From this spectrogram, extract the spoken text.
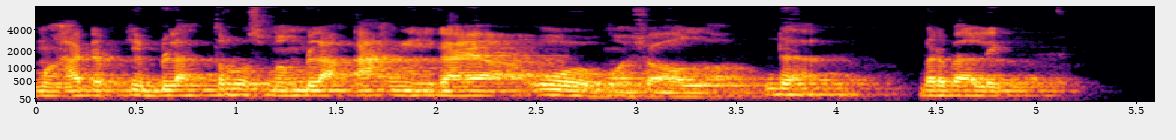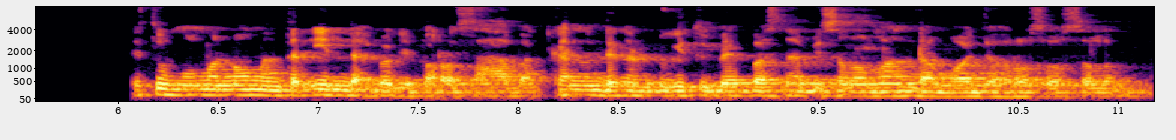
Menghadap kiblat terus membelakangi kayak, oh masya Allah. Enggak, berbalik. Itu momen-momen terindah bagi para sahabat. Kan dengan begitu bebasnya bisa memandang wajah Rasulullah SAW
